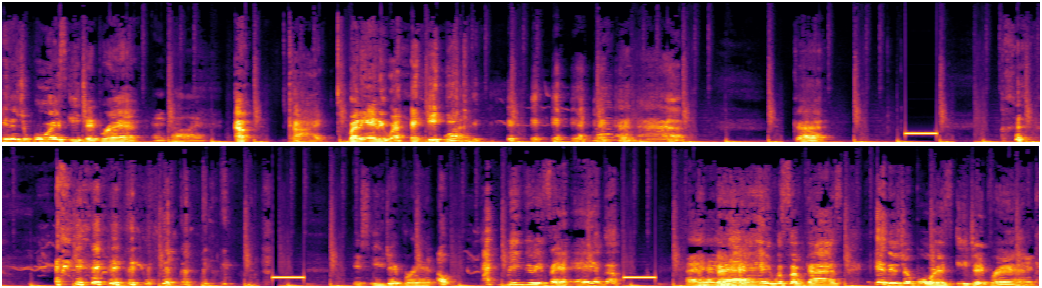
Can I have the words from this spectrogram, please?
It is your boys, EJ Brad. And Kai. Uh, Kai. But anyway. What? God. it's EJ Brad. Oh, Ain't saying hey enough. hey, hey, Hey, hey. hey, what's up, guys? It is your boys, EJ Brad.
